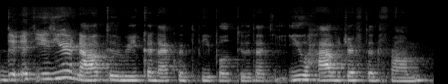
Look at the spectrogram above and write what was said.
it's easier now to reconnect with people too that you have drifted from.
